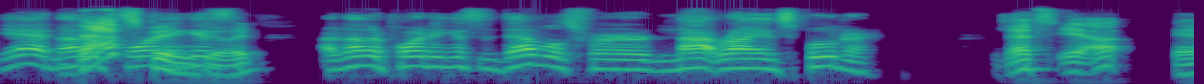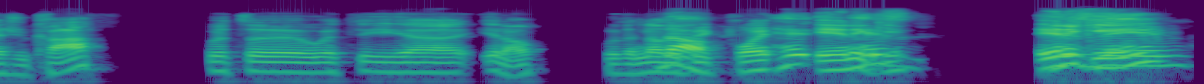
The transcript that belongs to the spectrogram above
Yeah, another that's point been against good. another point against the Devils for not Ryan Spooner. That's yeah, Andrew Copp with the with the uh, you know, with another No, big point his, in a his, game. In a game name-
